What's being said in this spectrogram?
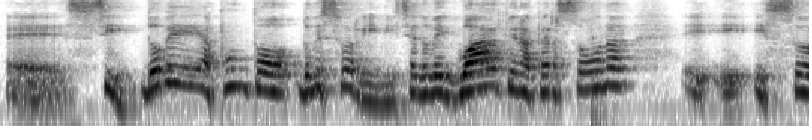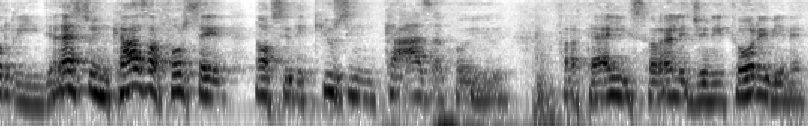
eh, sì, dove appunto, dove sorridi, cioè dove guardi una persona e, e, e, sorridi. Adesso in casa forse, no, siete chiusi in casa con i fratelli, sorelle, genitori, viene,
